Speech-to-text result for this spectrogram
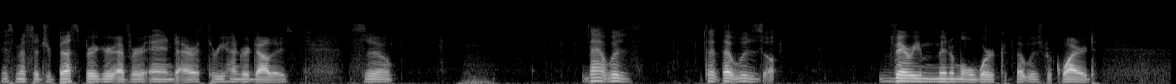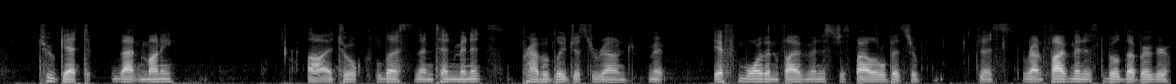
this message best burger ever and our $300 so that was that that was uh, very minimal work that was required to get that money. Uh, it took less than 10 minutes probably just around if more than 5 minutes just by a little bit so just around 5 minutes to build that burger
